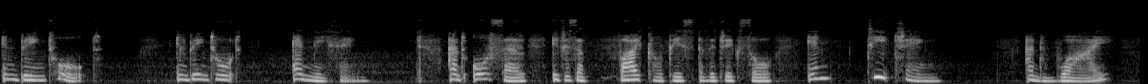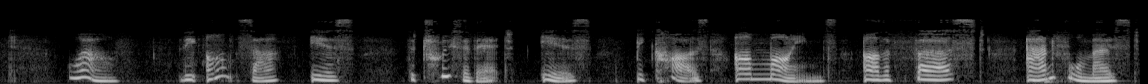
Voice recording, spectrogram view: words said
in being taught, in being taught anything. And also, it is a vital piece of the jigsaw in teaching. And why? Well, the answer is the truth of it is because our minds are the first and foremost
